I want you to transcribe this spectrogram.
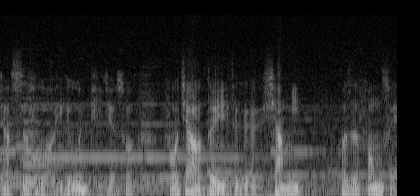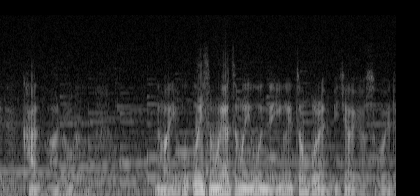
教师傅哦一个问题，就是说佛教对这个相命或是风水的看法如何？那么为为什么要这么一问呢？因为中国人比较有所谓的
